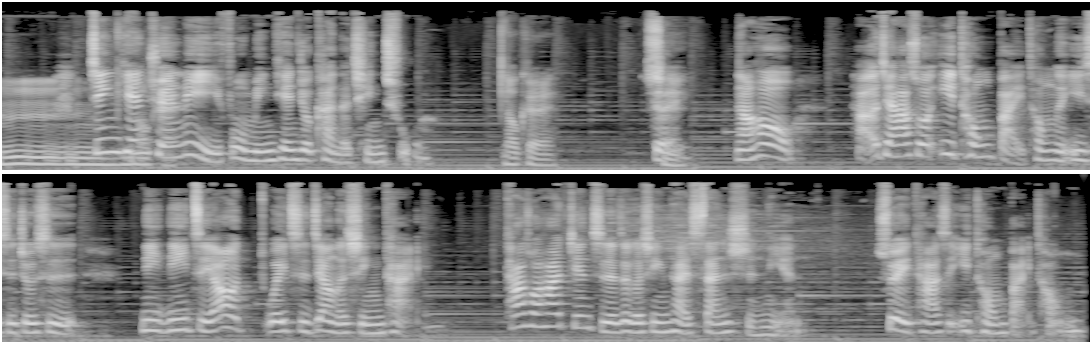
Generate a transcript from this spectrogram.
嗯，今天全力以赴.明天就看得清楚了。OK，对，然后他而且他说一通百通的意思就是，你你只要维持这样的心态，他说他坚持的这个心态三十年，所以他是一通百通。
